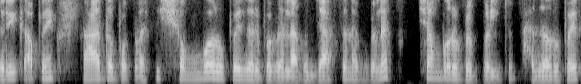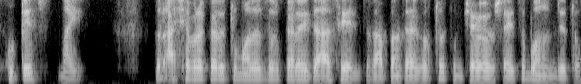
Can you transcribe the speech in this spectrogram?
तरी आपण एक साधं पकडा की शंभर रुपये जरी पकडला आपण जास्त नाही पकडलं शंभर रुपये पकडले तर हजार रुपये कुठेच नाही. तर अशा प्रकारे तुम्हाला जर करायचं असेल तर आपण काय करतो? तुमच्या व्यवसायाचं बनवून देतो.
